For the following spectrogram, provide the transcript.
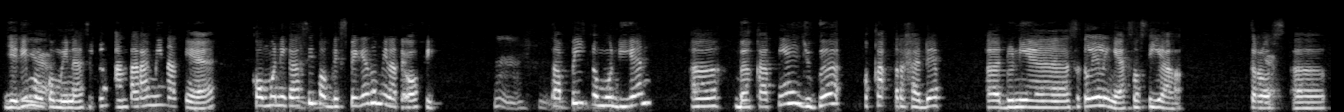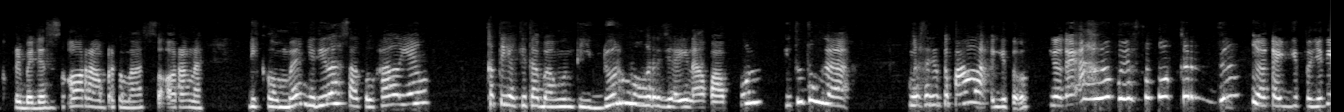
Jadi Iya. mengkombinasikan antara minatnya komunikasi Mm. public speaking itu minatnya Ovi. Mm-mm. tapi kemudian eh, bakatnya juga peka terhadap eh, dunia sekeliling ya sosial, terus eh, kepribadian seseorang, perkembangan seseorang. Nah dikombin jadilah satu hal yang ketika kita bangun tidur mau ngerjain apa pun itu tuh nggak nggak sakit kepala gitu. Nggak kayak ah besok mau kerja. Nggak kayak gitu. Jadi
